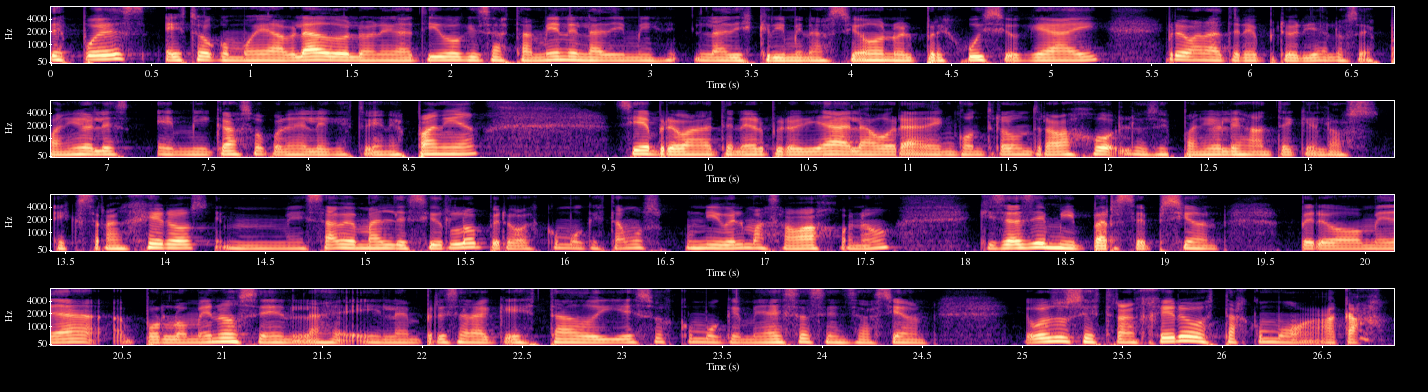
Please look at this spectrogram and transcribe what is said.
Después, esto como he hablado, lo negativo quizás también es la, la discriminación o el prejuicio que hay. Siempre van a tener prioridad los españoles. En mi caso, ponerle que estoy en España siempre van a tener prioridad a la hora de encontrar un trabajo los españoles antes que los extranjeros. Me sabe mal decirlo, pero es como que estamos un nivel más abajo, ¿no? Quizás es mi percepción, pero me da, por lo menos en la, en la empresa en la que he estado y eso es como que me da esa sensación. Que vos sos extranjero, estás como acá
